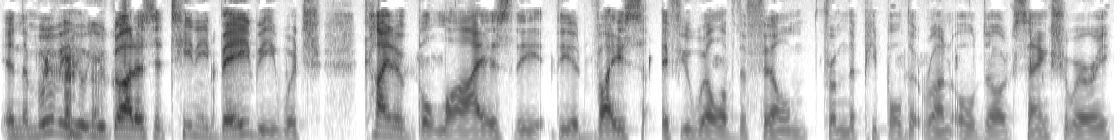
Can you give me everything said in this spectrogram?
in the movie, who you got as a teeny baby, which kind of belies the, the advice, if you will, of the film from the people that run Old Dog Sanctuary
